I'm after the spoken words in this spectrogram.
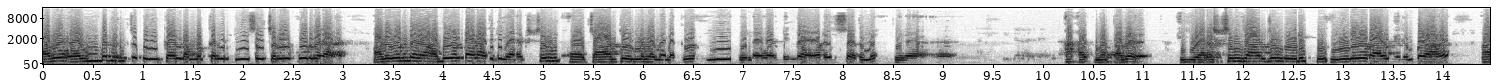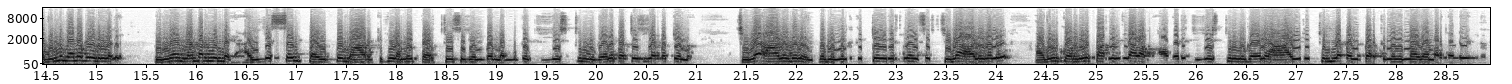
അപ്പോൾ ഒമ്പത് ഇഞ്ച് കുഴിക്കാൻ നമുക്കത് ഡീസൽ ചെലവ് കൂടുതലാണ്. അതുകൊണ്ട് അതുകൊണ്ടാണ് അതിന് എറക്ഷൻ ചാർജ് എന്നുള്ള നിലയ്ക്ക് ഈ പിന്നെ വണ്ടിന്റെ ഓണേഴ്സ് അതിന് പിന്നെ അതെ ഈ എറക്ഷൻ ചാർജും കൂടി ഇൻക്ലൂഡായി വരുമ്പോഴാണ് അതിന് വില കൂടുന്നത്. പിന്നെ ഞാൻ പറഞ്ഞില്ലേ ഐ എസ് ഐ പൈപ്പ് മാർക്കറ്റിൽ നമ്മൾ പർച്ചേസ് ചെയ്യുമ്പോൾ നമുക്ക് ജി എസ് ടി മുഖേന പർച്ചേസ് ചെയ്യാൻ പറ്റുള്ളൂ. ചില ആളുകൾ ഇപ്പൊ നിങ്ങൾക്ക് കിട്ടിയ വിവരത്തിനനുസരിച്ച് ചില ആളുകൾ അതിൽ കുറഞ്ഞ് പറഞ്ഞിട്ടുണ്ടാവാം. അവർ ജി എസ് ടി മുഖേന ആയിരിക്കില്ല പൈപ്പ് ഇറക്കുന്നതെന്നാണ് ഞാൻ പറഞ്ഞുകൊണ്ട് വരുന്നത്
